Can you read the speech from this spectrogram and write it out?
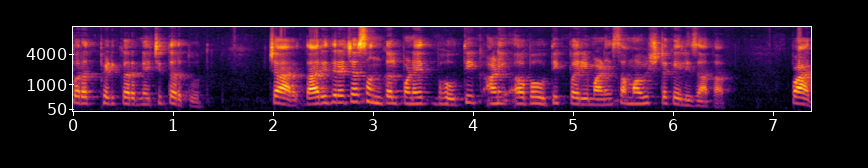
परतफेड करण्याची तरतूद. चार दारिद्र्याच्या संकल्पनेत भौतिक आणि अभौतिक परिमाणे समाविष्ट केली जातात. पाच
